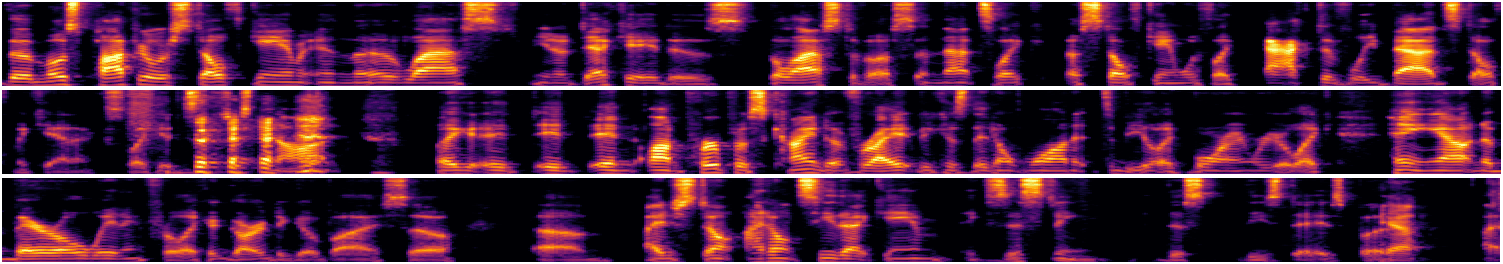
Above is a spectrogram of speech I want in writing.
the most popular stealth game in the last you know decade is The Last of Us, and that's like a stealth game with like actively bad stealth mechanics. Like it's just not like it it and on purpose, kind of right because they don't want it to be like boring where you're like hanging out in a barrel waiting for like a guard to go by. So um, I just don't I don't see that game existing this these days. But yeah, I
